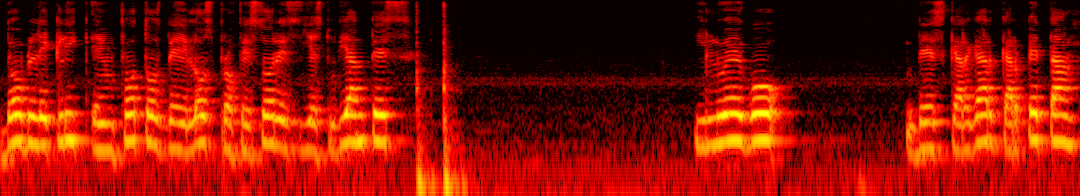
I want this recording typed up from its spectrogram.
Doble clic en fotos de los profesores y estudiantes y luego descargar carpeta.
